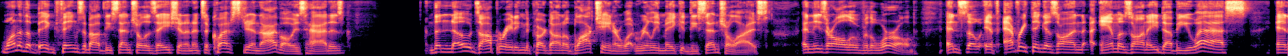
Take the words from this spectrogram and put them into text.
one of the big things about decentralization, and it's a question I've always had, is the nodes operating the Cardano blockchain are what really make it decentralized. And these are all over the world. And so if everything is on Amazon AWS, and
